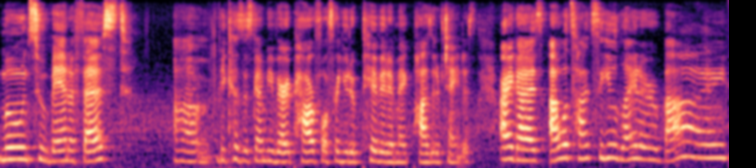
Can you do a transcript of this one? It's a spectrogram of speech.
moon to manifest um, because it's going to be very powerful for you to pivot and make positive changes. All right, guys, I will talk to you later. Bye.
